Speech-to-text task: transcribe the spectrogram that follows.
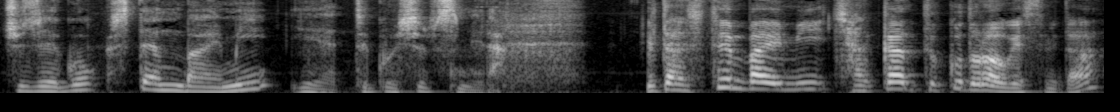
주제곡 스탠바이 미 예, 듣고 싶습니다. 일단 스탠바이 미 잠깐 듣고 돌아오겠습니다.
